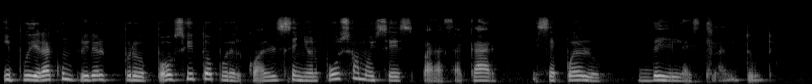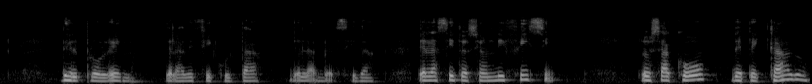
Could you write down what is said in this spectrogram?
y pudiera cumplir el propósito por el cual el Señor puso a Moisés para sacar ese pueblo de la esclavitud, del problema, de la dificultad, de la adversidad, de la situación difícil. Lo sacó de pecado,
